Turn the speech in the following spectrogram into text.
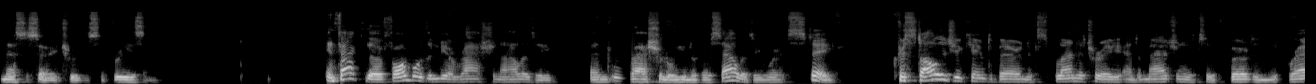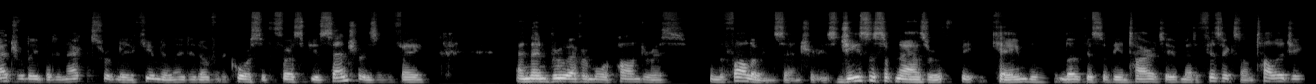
necessary truths of reason. In fact, though, far more than mere rationality and rational universality were at stake. Christology came to bear an explanatory and imaginative burden that gradually but inexorably accumulated over the course of the first few centuries of the faith, and then grew ever more ponderous in the following centuries. Jesus of Nazareth became the locus of the entirety of metaphysics, ontology,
